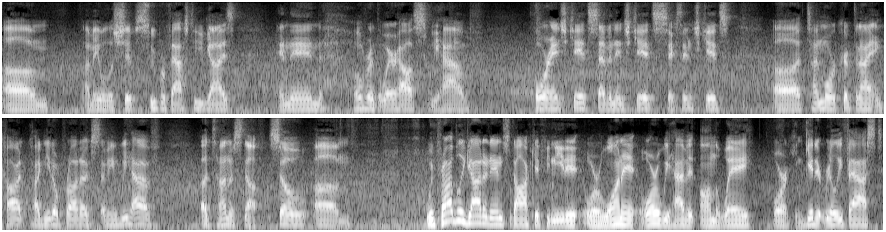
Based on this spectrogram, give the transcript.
Um, I'm able to ship super fast to you guys. And then over at the warehouse, we have four inch kits, seven inch kits, six inch kits, a uh, ton more kryptonite and cognito products. I mean, we have a ton of stuff. So, um, we probably got it in stock if you need it or want it, or we have it on the way or I can get it really fast.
